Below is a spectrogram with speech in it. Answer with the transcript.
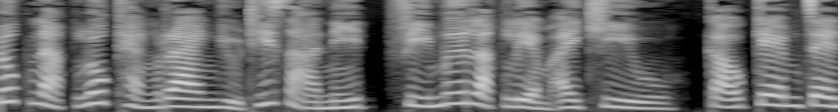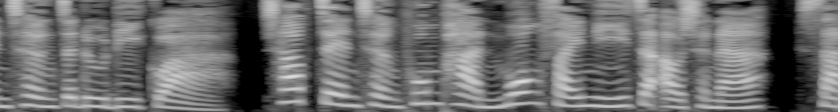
ลูกหนักลูกแข็งแรงอยู่ที่สานิตฝีมือหลักเหลี่ยมไอคิว เก๋าเกมเจนเชิงจะดูดีกว่า ชอบเจนเชิงพุ่มพันม่วงไฟนี้จะเอาชนะ สา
